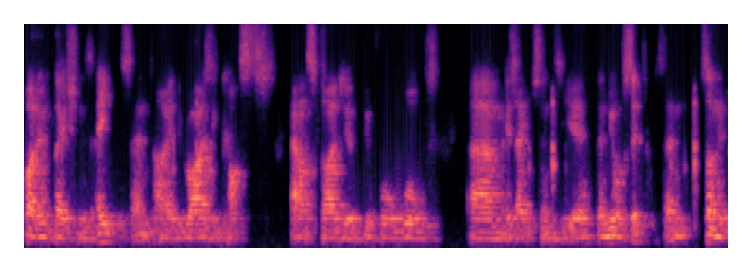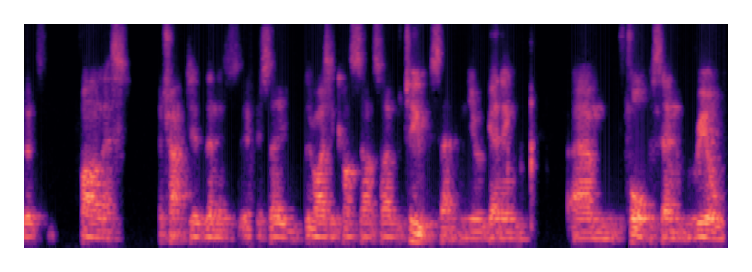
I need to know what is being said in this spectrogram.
but inflation is 8%, i.e. rising costs outside your, your four walls um, is 8% a year, then your 6% suddenly looks far less attractive than if, if say, the rising costs outside of 2% and you were getting um, 4% real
